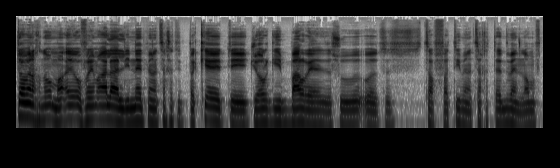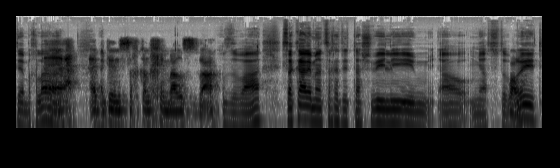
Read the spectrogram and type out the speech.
טוב, אנחנו עוברים הלאה, לינט מנצחת את פקט, ג'ורגי בר, איזשהו צרפתי מנצח את אדוון, לא מפתיע בכלל. אדוון שחקן חמר זוועה. זוועה. סקאלי מנצחת את השבילי מארצות הברית.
